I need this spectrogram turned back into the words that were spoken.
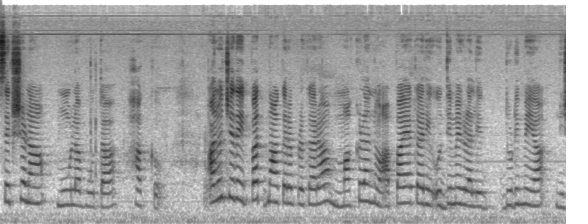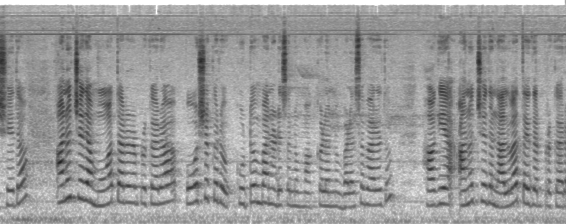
ಶಿಕ್ಷಣ ಮೂಲಭೂತ ಹಕ್ಕು. ಅನುಚ್ಛೇದ ಇಪ್ಪತ್ನಾಲ್ಕರ ಪ್ರಕಾರ ಮಕ್ಕಳನ್ನು ಅಪಾಯಕಾರಿ ಉದ್ದಿಮೆಗಳಲ್ಲಿ ದುಡಿಮೆಯ ನಿಷೇಧ. ಅನುಚ್ಛೇದ ಮೂವತ್ತಾರರ ಪ್ರಕಾರ ಪೋಷಕರು ಕುಟುಂಬ ನಡೆಸಲು ಮಕ್ಕಳನ್ನು ಬಳಸಬಾರದು. ಹಾಗೆಯೇ ಅನುಚ್ಛೇದ ನಲವತ್ತೈದರ ಪ್ರಕಾರ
